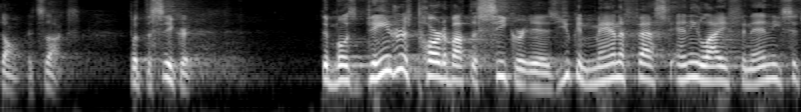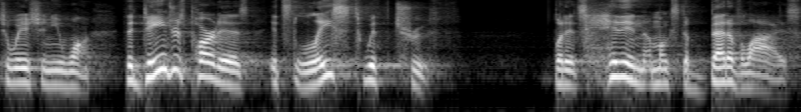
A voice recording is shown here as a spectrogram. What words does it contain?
Don't, it sucks. But The Secret. The most dangerous part about The Secret is you can manifest any life in any situation you want. The dangerous part is it's laced with truth, but it's hidden amongst a bed of lies.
